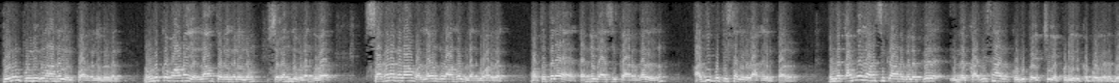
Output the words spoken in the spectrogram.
பெரும் புள்ளிகளாக இருப்பார்கள் இவர்கள். நுணுக்கமான எல்லா துறைகளிலும் சிறந்து விளங்குவர். சகலகலா வல்லவர்களாக விளங்குவார்கள். மொத்தத்துல கன்னிராசிக்காரர்கள் அதிபுத்திசாலிகளாக இருப்பார்கள். இந்த கன்னி ராசிக்காரர்களுக்கு இந்த கதிசார குரு பயிற்சி எப்படி இருக்க போகிறது?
